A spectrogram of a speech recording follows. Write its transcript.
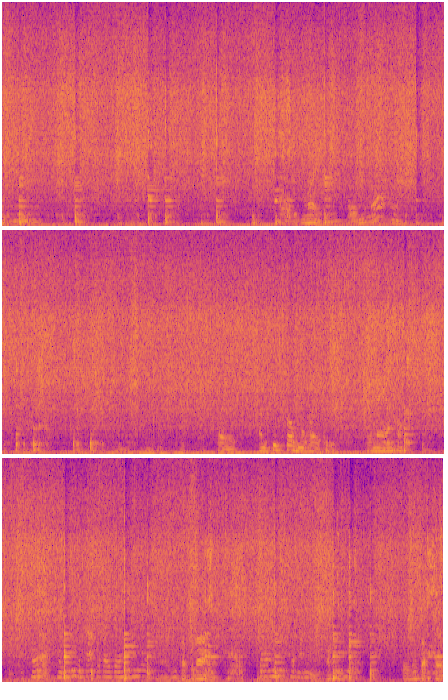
อืมโอ้ยไม่ผมเนาะอะใส่ อันที่ส้มลงไปครับแล้วแหนมเนาะให้ให้มันมีครับจะไปแกงนี่เลยอ่าหมูสับก็ได้แกงนี่แค่มัน อัพทีใส่หมูสับแทน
